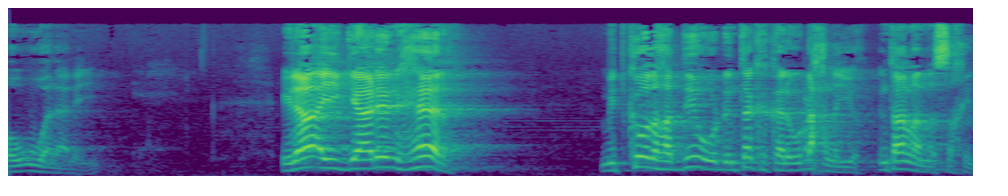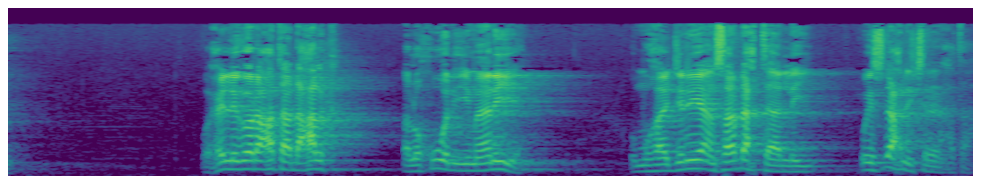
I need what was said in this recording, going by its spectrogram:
oo u walaalayay ilaa ay gaadheen heer midkood haddii uu dhinto ka kale uu dhaxlayo. Intaan la nasakhin oo xilligii hore xataa dhaxalka alukhuwa aliimaaniya oo muhaajiriya ansaar dhex taallay way isdhexli jireen xataa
